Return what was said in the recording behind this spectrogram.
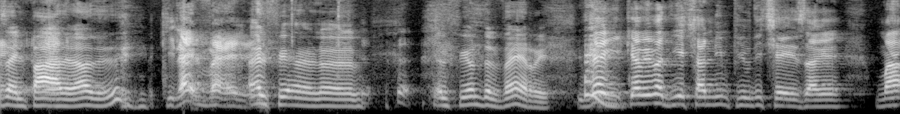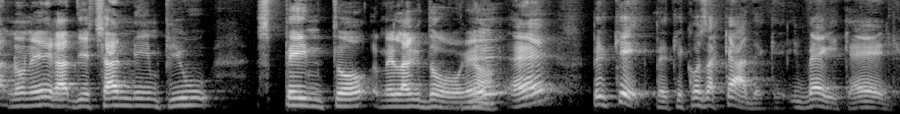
Sì, è il padre, no? eh, Chi è il Verri? È il, fi- è il- è il fiol del Verri. Verri che aveva dieci anni in più di Cesare, ma non era dieci anni in più spento nell'ardore. No. eh? Perché? Perché cosa accade? Che il Verri, che è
